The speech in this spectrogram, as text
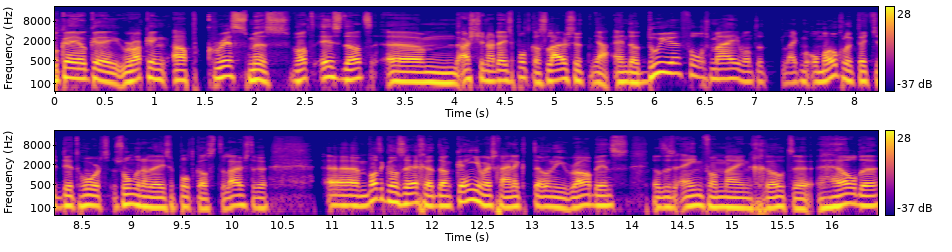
Oké, oké. Rocking Up Christmas. Wat is dat? Ehm, als je naar deze podcast luistert, ja, en dat doe je volgens mij, want het lijkt me onmogelijk dat je dit hoort zonder naar deze podcast te luisteren. Ehm, wat ik wil zeggen, dan ken je waarschijnlijk Tony Robbins. Dat is een van mijn grote helden.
